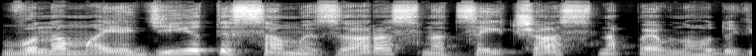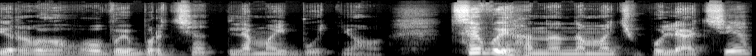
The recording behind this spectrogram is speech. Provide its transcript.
вона має діяти саме зараз, на цей час, на певного довірливого виборця для майбутнього. Це вигадана маніпуляція,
